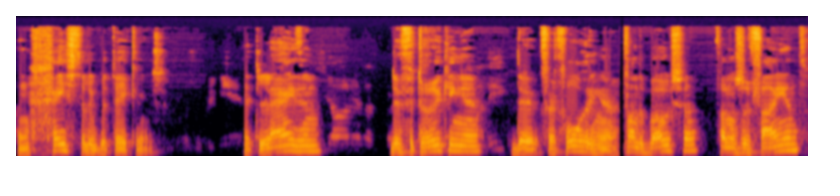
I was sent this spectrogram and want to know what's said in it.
Een geestelijk betekenis. Het lijden, de verdrukkingen, de vervolgingen van de boze, van onze vijand,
